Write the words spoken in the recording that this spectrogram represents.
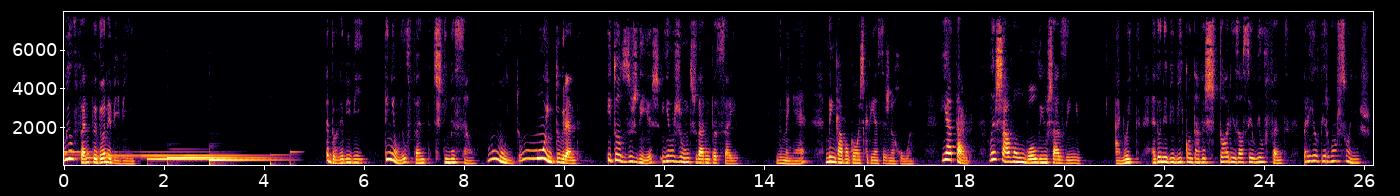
O elefante da Dona Bibi. A Dona Bibi tinha um elefante de estimação muito, muito grande. E todos os dias iam juntos dar um passeio. De manhã, brincavam com as crianças na rua. E à tarde, lanchavam um bolo e um chazinho. À noite, a Dona Bibi contava histórias ao seu elefante para ele ter bons sonhos.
